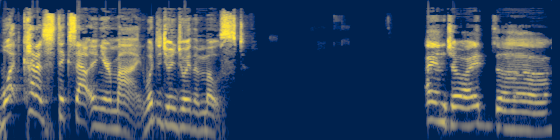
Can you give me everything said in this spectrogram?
What kind of sticks out in your mind? What did you enjoy the most? I enjoyed the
